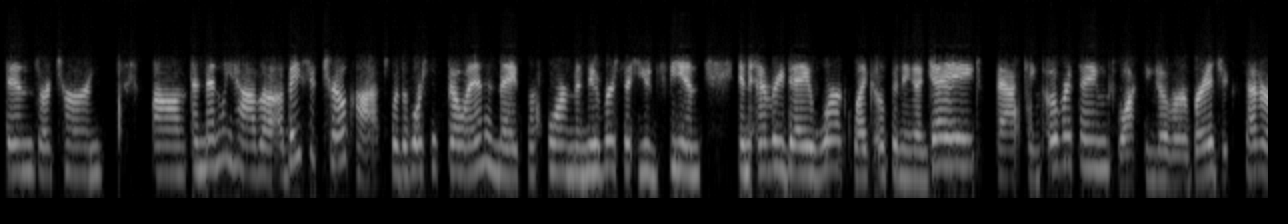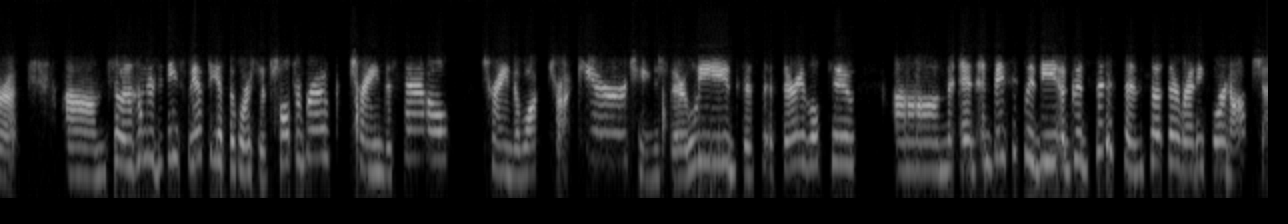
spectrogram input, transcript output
spins or turns. Um, and then we have a, a, basic trail class where the horses go in and they perform maneuvers that you'd see in, in everyday work, like opening a gate, backing over things, walking over a bridge, etc. Um, so in 100 days, we have to get the horses halter broke, trained to saddle, trained to walk, trot, canter, change their leads if, if they're able to, um, and, and basically be a good citizen so that they're ready for adoption.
